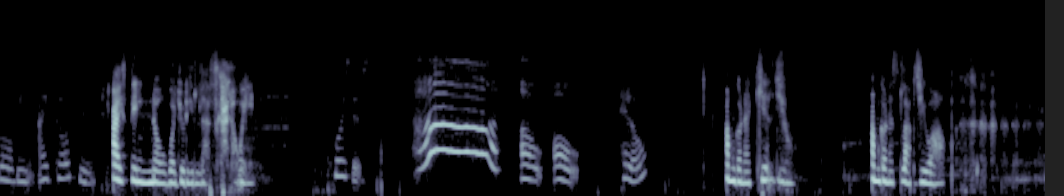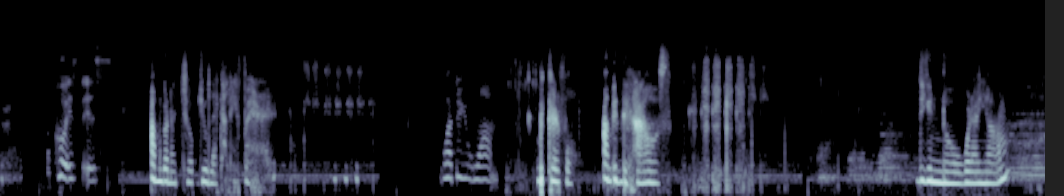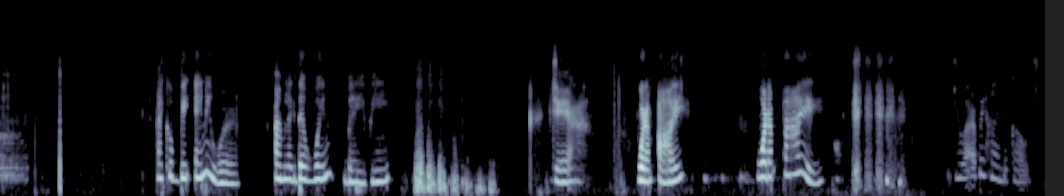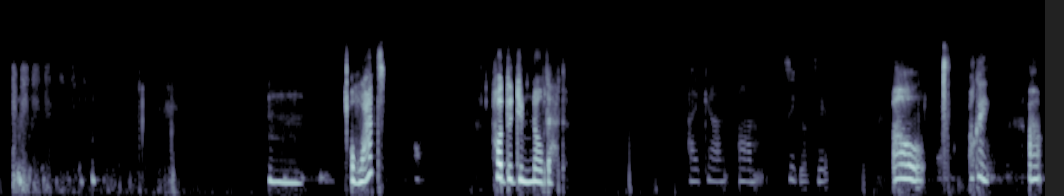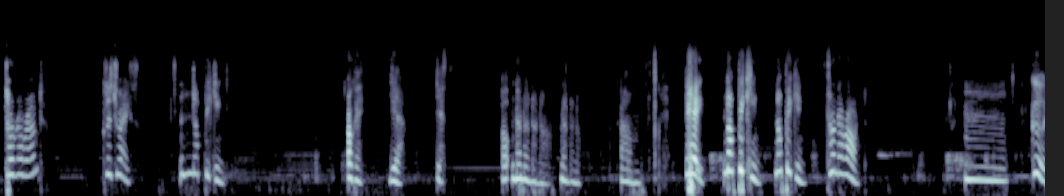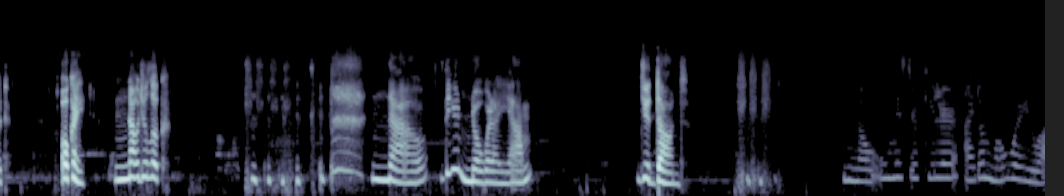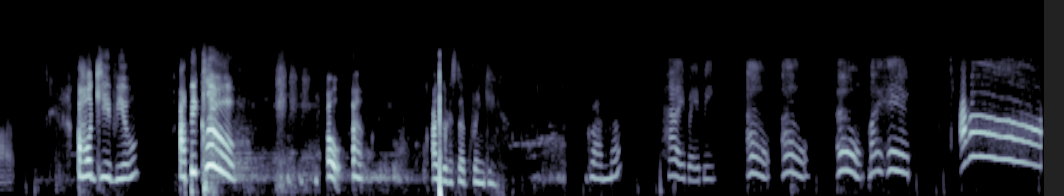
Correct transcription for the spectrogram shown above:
Bobby, I told you. I still know what you did last Halloween. Who is this? Ah! Oh, oh. Hello? I'm gonna kill you. I'm gonna slap you up. Who is this? I'm gonna chop you like a liver. What do you want? Be careful. I'm in the house. Do you know where I am? I could be anywhere. I'm like the wind, baby. yeah. What am I? What am I? You are behind the couch. Mm. What? How did you know that? I can um see your feet. Oh, okay. Um, turn around. Close your eyes. Not peeking. Okay. Yeah. Yes. Oh no no no no no no no. Um. Hey, not peeking. Not peeking. Turn around. Mm, good. Okay. Now you look. now, do you know where I am? You don't. No, Mr. Killer, I don't know where you are. I'll give you a big clue. Oh, uh, I'm gonna stop drinking. Grandma? Hi, baby. Ow, ow, ow, my hip.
